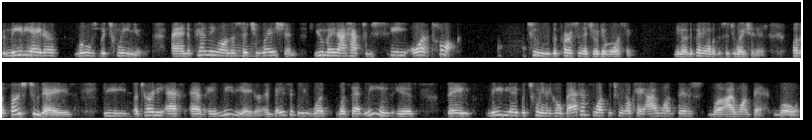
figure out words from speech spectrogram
The mediator moves between you, and depending on the situation, you may not have to see or talk to the person that you're divorcing. You know, depending on what the situation is. For the first two days, the attorney acts as a mediator, and basically what what that means is they mediate between they go back and forth between okay I want this well I want that. Well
